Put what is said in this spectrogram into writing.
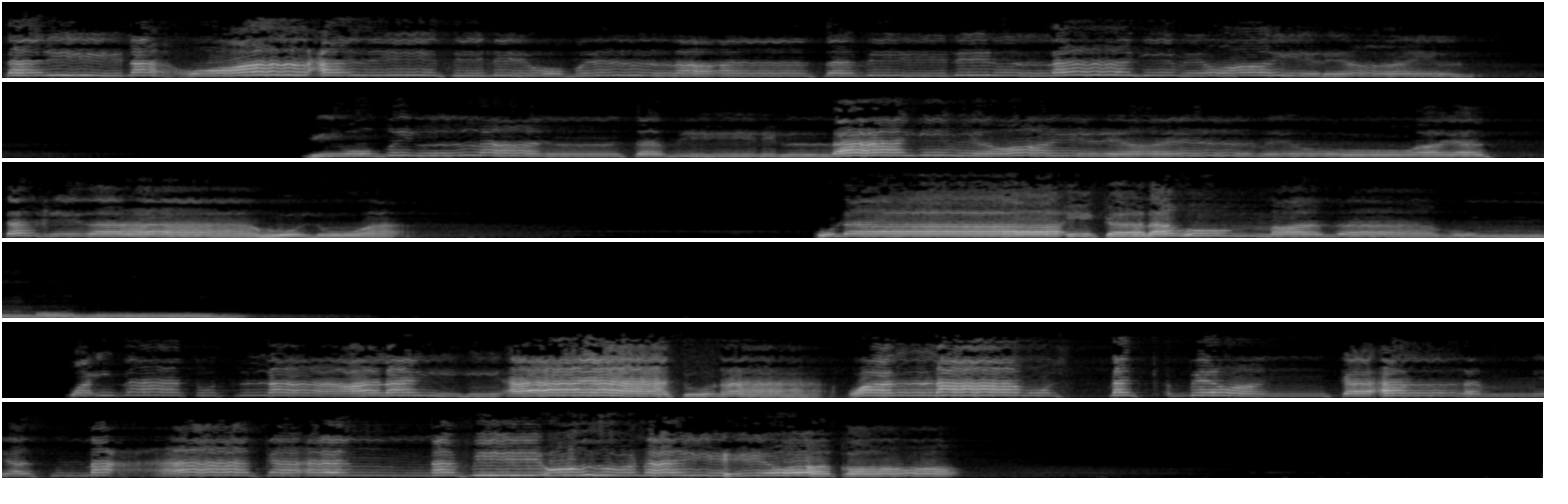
يشتري لهو الحديث ليضل عن سبيل الله بغير علم. ليضل عن سبيل الله بغير علم. ويتخذها هزوا أولئك لهم عذاب وإذا تتلى عليه آياتنا ولى مستكبرا كأن لم يسمعها كأن في أذنيه وقرا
